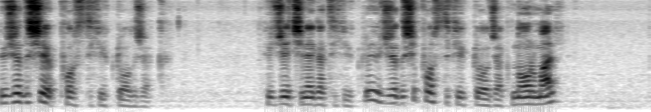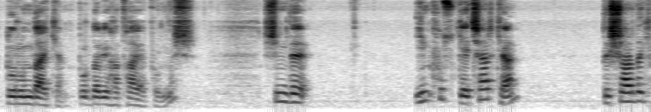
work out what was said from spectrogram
hücre dışı pozitif yüklü olacak. Hücre içi negatif yüklü, hücre dışı pozitif yüklü olacak. Normal durumdayken. Burada bir hata yapılmış. Şimdi impuls geçerken dışarıdaki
